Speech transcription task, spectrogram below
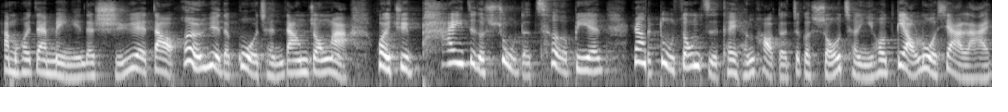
他们会在每年的十月到二月的过程当中啊，会去拍这个树的侧边，让杜松子可以很好的这个熟成以后掉落下来。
